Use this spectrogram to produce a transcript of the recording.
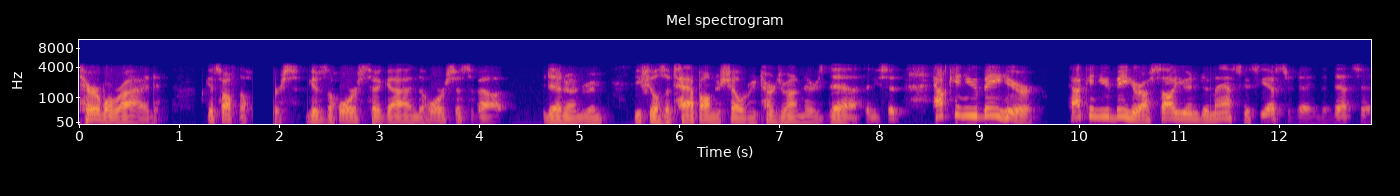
terrible ride. Gets off the horse, gives the horse to a guy, and the horse is about dead under him. He feels a tap on his shoulder. He turns around and there's death. And he said, How can you be here? How can you be here? I saw you in Damascus yesterday. And The death said,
